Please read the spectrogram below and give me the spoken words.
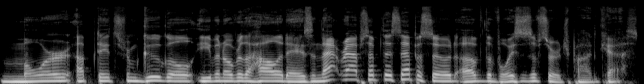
more updates from Google even over the holidays. And that wraps up this episode of the Voices of Search podcast.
